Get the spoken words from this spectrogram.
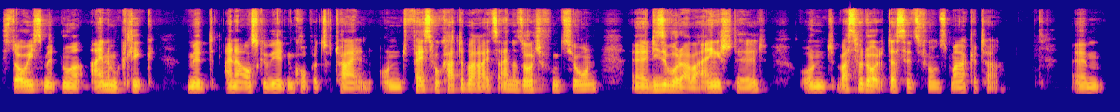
Stories mit nur einem Klick mit einer ausgewählten Gruppe zu teilen. Und Facebook hatte bereits eine solche Funktion, äh, diese wurde aber eingestellt. Und was bedeutet das jetzt für uns Marketer? Ähm,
